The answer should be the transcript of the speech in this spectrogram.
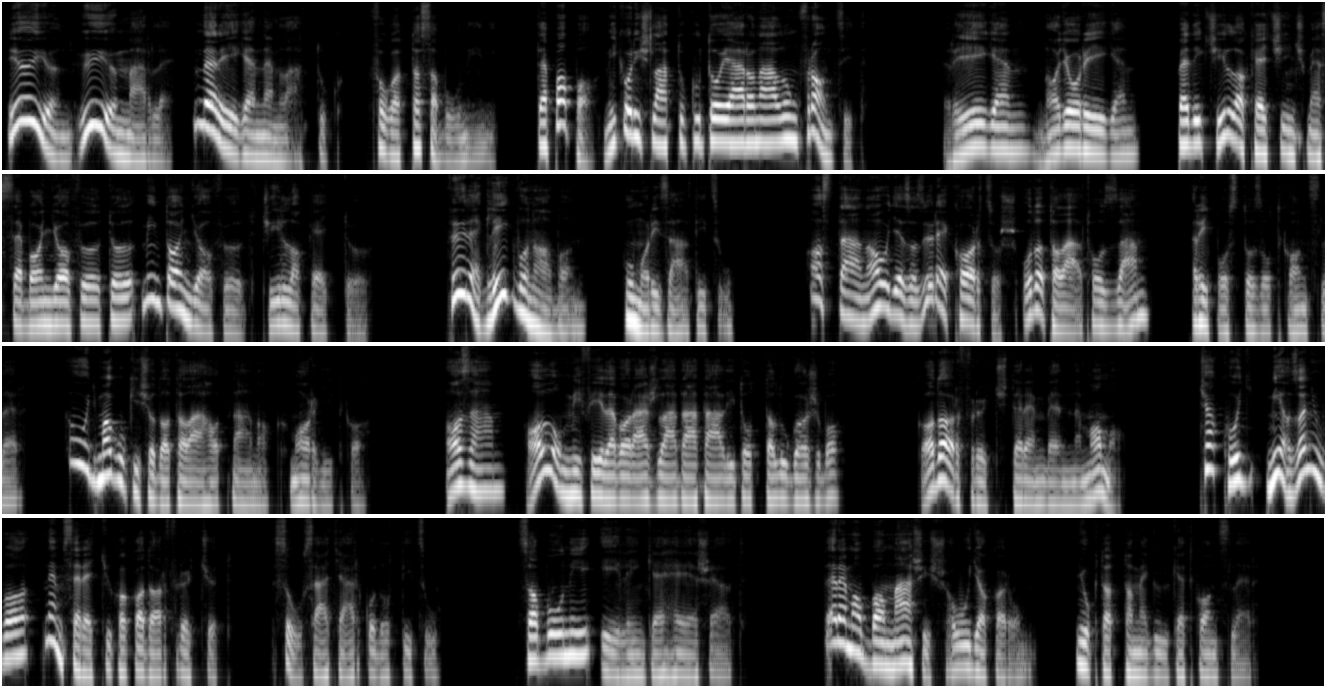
Jöjjön, üljön már le, de régen nem láttuk, fogadta Szabó néni. Te papa, mikor is láttuk utoljára nálunk Francit? Régen, nagyon régen, pedig Csillaghegy sincs messzebb Angyalföldtől, mint Angyalföld Csillaghegytől. Főleg légvonalban, humorizált Icu. Aztán, ahogy ez az öreg harcos oda talált hozzám, riposztozott kancler, úgy maguk is oda találhatnának, Margitka. Azám, hallom, miféle varázsládát állított a lugasba. Kadarfröccs terem benne, mama. Csak hogy mi az anyuval nem szeretjük a kadarfröccsöt, szószátyárkodott Icu. Szabóni élénken helyeselt. Terem abban más is, ha úgy akarom nyugtatta meg őket kancler.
